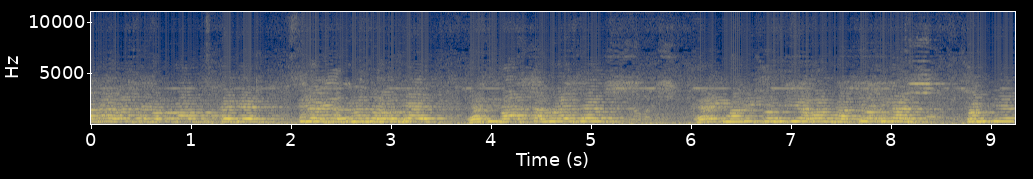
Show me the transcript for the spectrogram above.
আদায় হয়েছে। গতকাল থেকে সিলেট জাতিগঞ্জ রোডে এসি বাস চালু হয়েছে। এই মালিক সমিতি এবং জাতীয় অধিকার সমিতির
